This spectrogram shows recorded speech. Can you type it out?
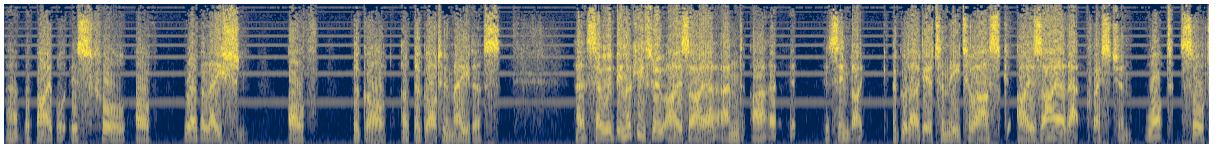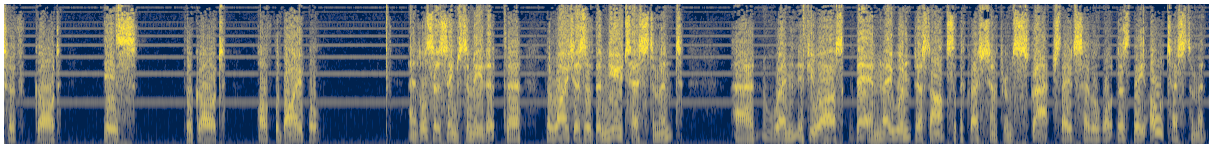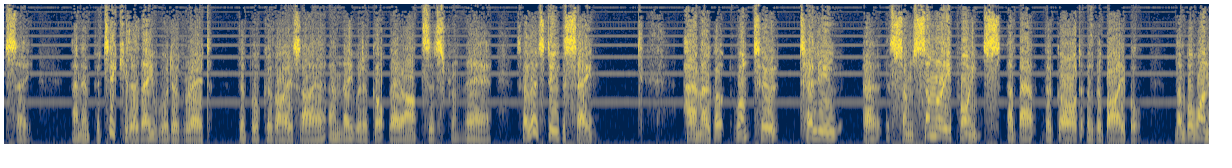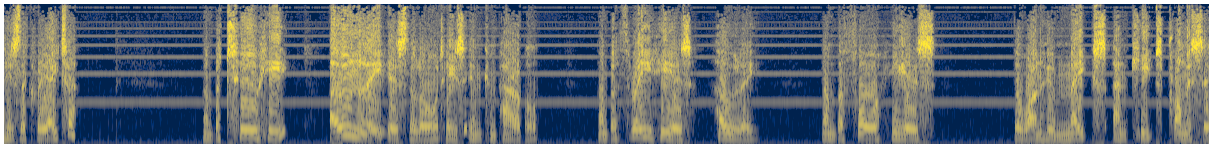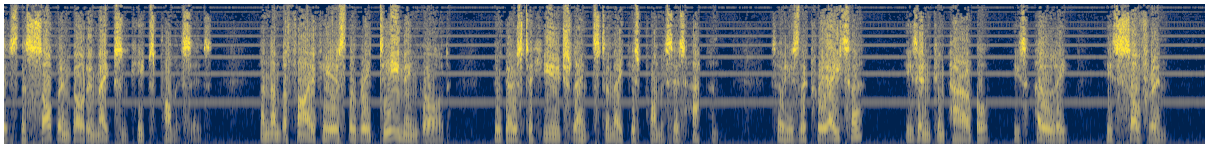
Uh, the Bible is full of revelation of the God, uh, the God who made us. Uh, so we've been looking through Isaiah, and uh, it seemed like a good idea to me to ask Isaiah that question. What sort of God is the God of the Bible? And it also seems to me that uh, the writers of the New Testament, uh, when if you ask them, they wouldn't just answer the question from scratch. They'd say, well, what does the Old Testament say? And in particular, they would have read the book of Isaiah, and they would have got their answers from there. So let's do the same. And I got, want to tell you uh, some summary points about the God of the Bible. Number one, he's the creator. Number two, he only is the Lord. He's incomparable. Number three, he is holy. Number four, he is the one who makes and keeps promises, the sovereign God who makes and keeps promises. And number five, he is the redeeming God who goes to huge lengths to make his promises happen. So he's the creator, he's incomparable, he's holy, he's sovereign,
